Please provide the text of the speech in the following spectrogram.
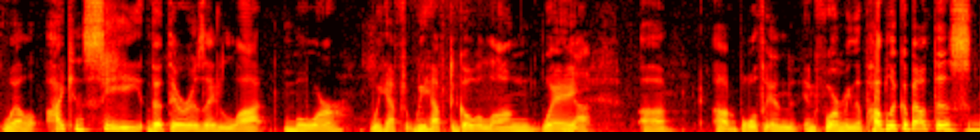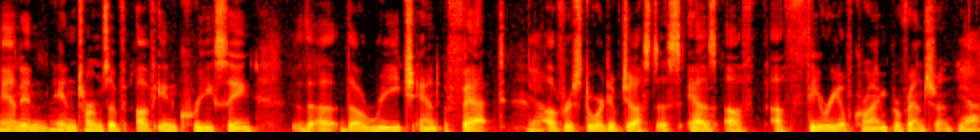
Well, I can see that there is a lot more. We have to, we have to go a long way, yeah. uh, uh, both in informing the public about this mm-hmm. and in, mm-hmm. in terms of, of increasing the, the reach and effect yeah. of restorative justice as yeah. a, a theory of crime prevention. Yeah.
